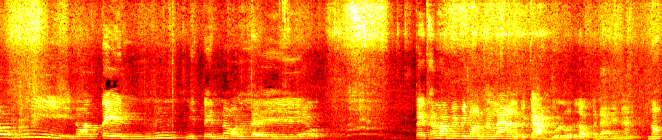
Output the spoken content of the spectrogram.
วนี่นอนเต็นท์มีเต็นท์นอนแล้ว แต่ถ้าเราไม่ไปนอนข้างล่างเราไปกางบนรถเราก็ได้นะเนาะ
